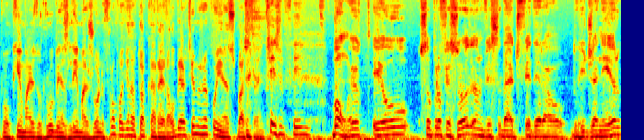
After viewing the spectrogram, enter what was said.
pouquinho mais do Rubens Lima Júnior. Fala um pouquinho da tua carreira. Albertino eu já conheço bastante. Perfeito. Bom, eu, eu sou professor da Universidade Federal do Rio de Janeiro,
